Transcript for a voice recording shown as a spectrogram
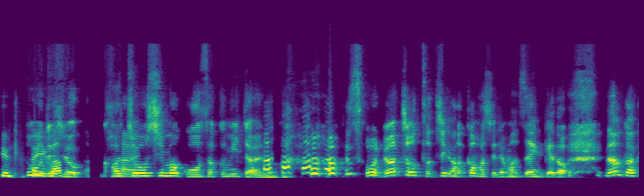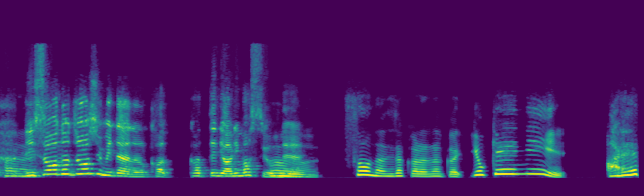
こういう？場合はそうですよ。課長島工作みたいな。それはちょっと違うかもしれませんけど、なんかはい理想の上司みたいなのか勝手にありますよね。うん。そうなんです。だからなんか余計に、あれっ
